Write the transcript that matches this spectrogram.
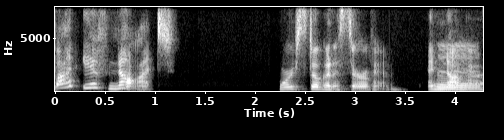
But if not, we're still going to serve him and mm. not bow down.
